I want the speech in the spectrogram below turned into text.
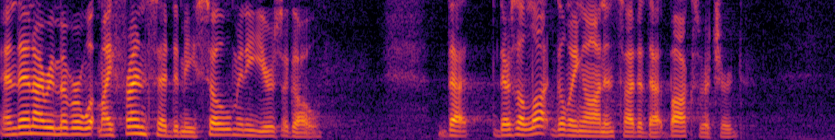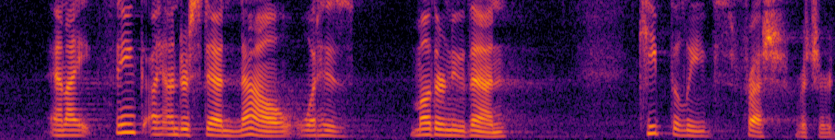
And then I remember what my friend said to me so many years ago that there's a lot going on inside of that box, Richard. And I think I understand now what his mother knew then. Keep the leaves fresh, Richard.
